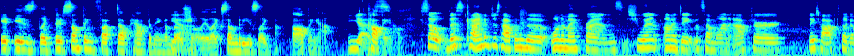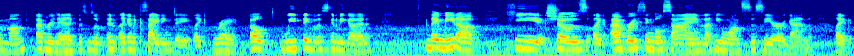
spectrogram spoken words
it is like there's something fucked up happening Yeah. emotionally like somebody's like opping out yes. copping out So this kind of just happened to one of my friends. She went on a date with someone after they talked for like a month every day. Mm-hmm. Like this was a an, like an exciting date. Like right oh, we think this is gonna be good. They meet up. He shows like every single sign that he wants to see her again. Like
